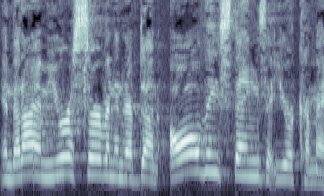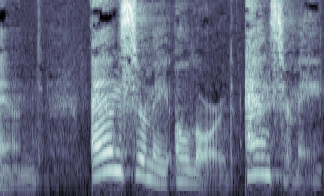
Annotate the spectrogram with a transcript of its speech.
and that I am your servant and have done all these things at your command. Answer me, O Lord, answer me.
